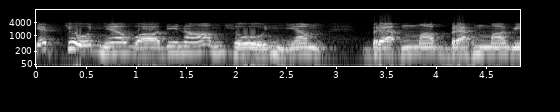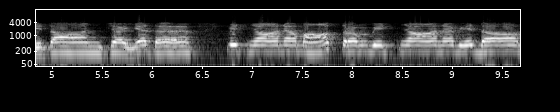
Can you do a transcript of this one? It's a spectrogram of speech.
यच्छून्यवादिनां शून्यं ब्रह्म ब्रह्मविदाञ्च यत् विज्ञानमात्रं विज्ञानविदां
